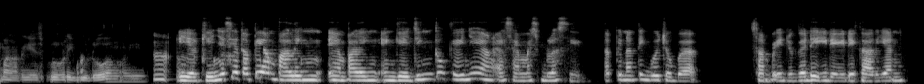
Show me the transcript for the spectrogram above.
malah sepuluh ribu doang lagi. Mm-mm. Iya kayaknya sih tapi yang paling yang paling engaging tuh kayaknya yang SMS Blast sih. Tapi nanti gue coba sampein juga deh ide-ide kalian.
